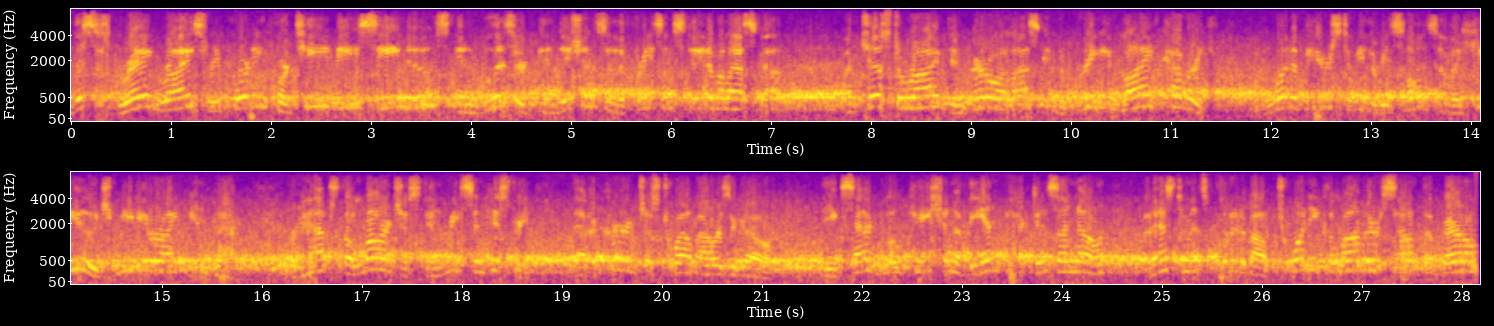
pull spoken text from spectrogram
this is Greg Rice reporting for TBC News in blizzard conditions in the freezing state of Alaska. I've just arrived in Barrow, Alaska to bring you live coverage of what appears to be the of a huge meteorite impact, perhaps the largest in recent history, that occurred just 12 hours ago. The exact location of the impact is unknown, but estimates put it about 20 kilometers south of Barrow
